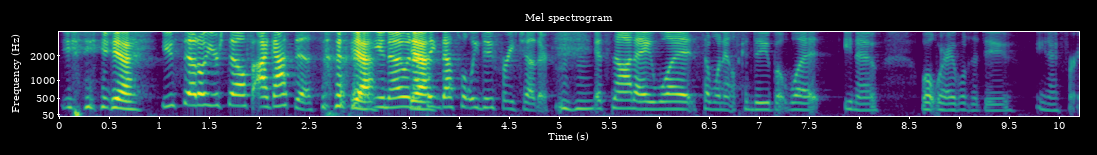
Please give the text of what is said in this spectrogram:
Yeah, you settle yourself. I got this. Yeah, you know, and yeah. I think that's what we do for each other. Mm-hmm. It's not a what someone else can do, but what, you know, what we're able to do, you know, for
